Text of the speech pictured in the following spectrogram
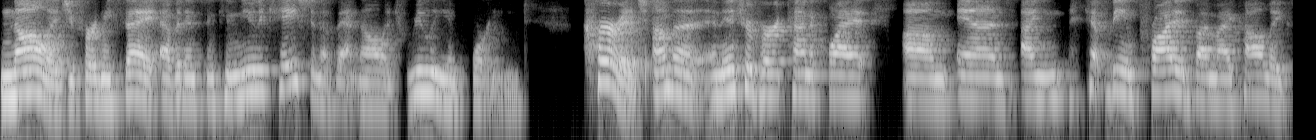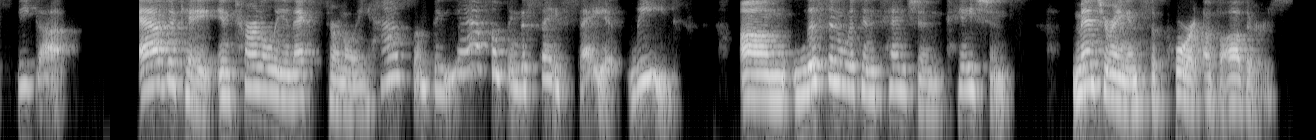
Knowledge, you've heard me say, evidence and communication of that knowledge, really important courage. I'm a, an introvert, kind of quiet, um, and I kept being prodded by my colleagues, speak up, advocate internally and externally, have something, you have something to say, say it, lead. Um, listen with intention, patience, mentoring and support of others.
